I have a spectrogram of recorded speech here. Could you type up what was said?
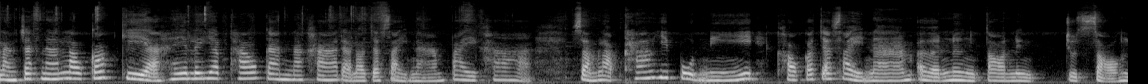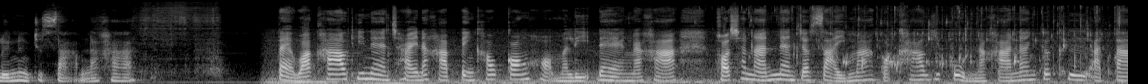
หลังจากนั้นเราก็เกลี่ยให้เรียบเท่ากันนะคะ เดี๋ยวเราจะใส่น้ำไปค่ะสำหรับข้าวญี่ปุ่นนี้ เขาก็จะใส่น้ำเอ่อหนึ่งต่อ1.2หรือ1.3นะคะแต่ว่าข้าวที่แนนใช้นะคะ เป็นข้าวกล้องหอมมะลิแดงนะคะ เพราะฉะนั้นแนนจะใส่มากกว่าข้าวญี่ปุ่นนะคะ นั่นก็คืออัตรา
